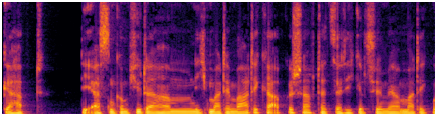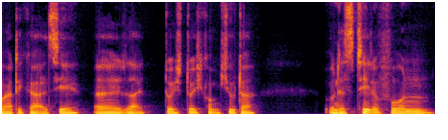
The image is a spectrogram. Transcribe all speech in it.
gehabt. Die ersten Computer haben nicht Mathematiker abgeschafft, tatsächlich gibt es viel mehr Mathematiker als je äh, durch, durch Computer. Und das Telefon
